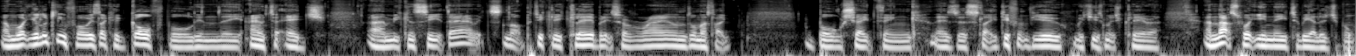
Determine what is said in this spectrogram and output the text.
And what you're looking for is like a golf ball in the outer edge. Um, you can see it there. It's not particularly clear, but it's a round, almost like ball shaped thing. There's a slightly different view, which is much clearer. And that's what you need to be eligible.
